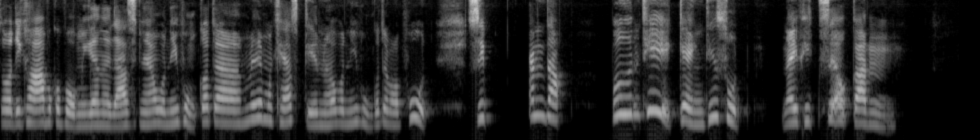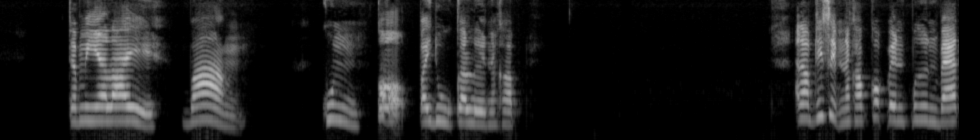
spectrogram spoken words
สวัสดีครับพบกับผมมีกันในดัสนะวันนี้ผมก็จะไม่ได้มาแคสเกมนะครับวันนี้ผมก็จะมาพูด 10 อันดับปืนที่เก่งที่สุดในพิกเซลกัน จะมีอะไรบ้าง คุณก็ไปดูกันเลยนะครับ อันดับที่ 10 นะครับ ก็เป็นปืนแบด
